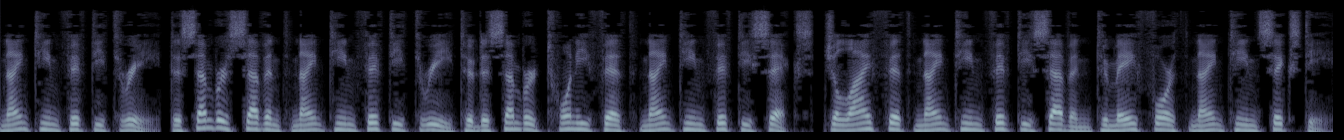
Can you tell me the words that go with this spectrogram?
1953, December 7, 1953 to December 25, 1956, July 5, 1957 to May 4, 1960.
